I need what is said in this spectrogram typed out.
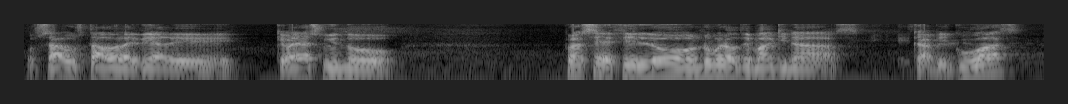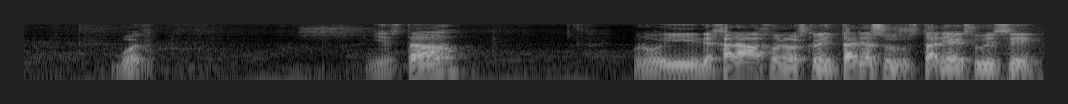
¿os ha gustado la idea de que vaya subiendo, por así decirlo, números de máquinas capicúas? Bueno, y está. Bueno, y dejar abajo en los comentarios si os gustaría que subiese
